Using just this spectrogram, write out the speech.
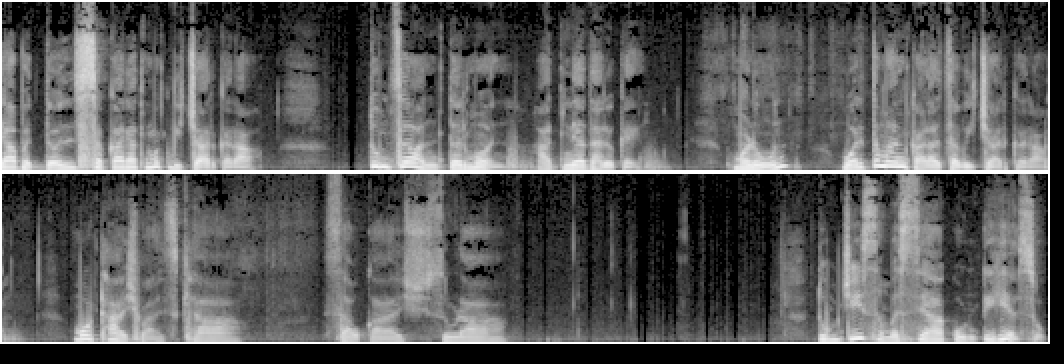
त्याबद्दल सकारात्मक विचार करा. तुमचं अंतर्मन आज्ञाधारक आहे. म्हणून वर्तमान काळाचा विचार करा. मोठा श्वास घ्या. सावकाश सोडा. तुमची समस्या कोणतीही असो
